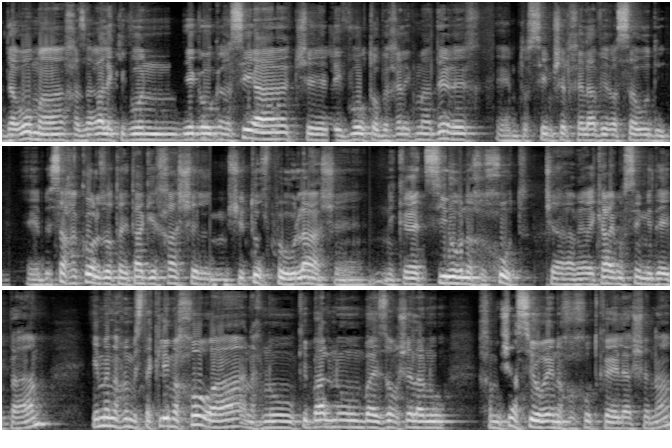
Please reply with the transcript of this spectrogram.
דרומה, חזרה לכיוון דייגו גרסיה, כשליוו אותו בחלק מהדרך מטוסים של חיל האוויר הסעודי. בסך הכל זאת הייתה גיחה של שיתוף פעולה שנקראת סיור נוכחות, שהאמריקאים עושים מדי פעם. אם אנחנו מסתכלים אחורה, אנחנו קיבלנו באזור שלנו חמישה סיורי נוכחות כאלה השנה.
